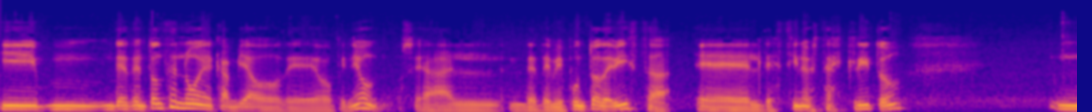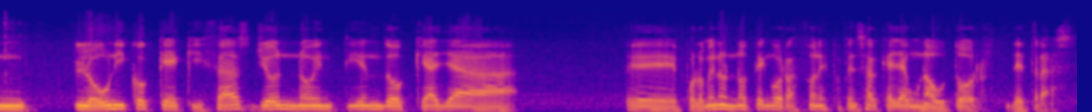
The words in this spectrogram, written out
Y mm, desde entonces no he cambiado de opinión. O sea, desde mi punto de vista, el destino está escrito. Mm, lo único que quizás yo no entiendo que haya eh, por lo menos no tengo razones para pensar que haya un autor detrás.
